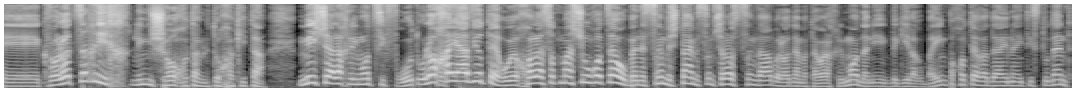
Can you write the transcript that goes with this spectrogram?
אה, כבר לא צריך למשוך אותם לתוך הכיתה. מי שהלך ללמוד ספרות, הוא לא חייב יותר, הוא יכול לעשות מה שהוא רוצה, הוא בן 22, 23, 24, לא יודע מתי הוא הולך ללמוד, אני בגיל 40 פחות או יותר עדיין הייתי סטודנט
